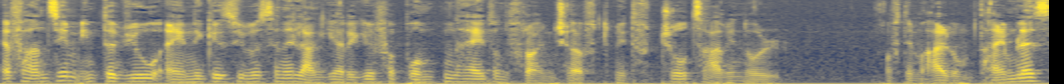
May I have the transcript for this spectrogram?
erfahren Sie im Interview einiges über seine langjährige Verbundenheit und Freundschaft mit Joe Zawinul. Auf dem Album Timeless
